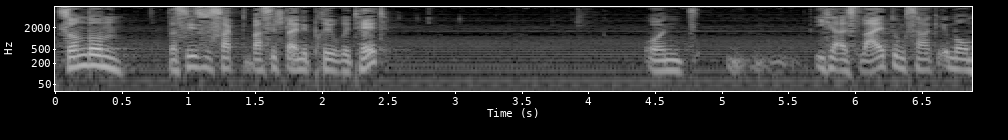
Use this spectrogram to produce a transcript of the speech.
Sondern, dass Jesus sagt, was ist deine Priorität? Und ich als Leitung sage immer,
